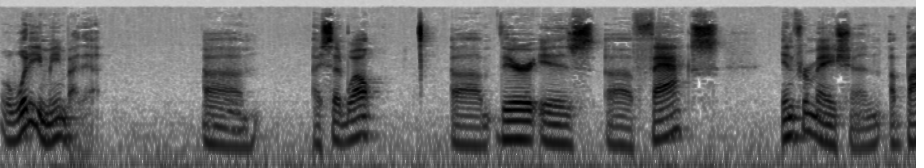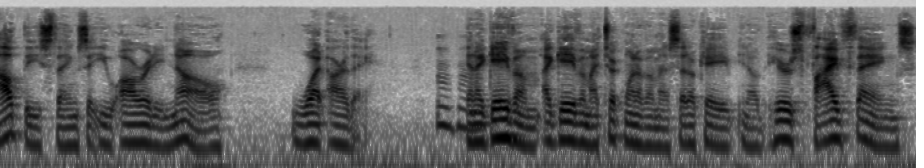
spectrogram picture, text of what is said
"Well, what do you mean by that?" Um, I said, "Well, um, there is uh, facts, information about these things that you already know. What are they?" And I gave them, I gave them, I took one of them and I said, "Okay, you know, here's five things."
